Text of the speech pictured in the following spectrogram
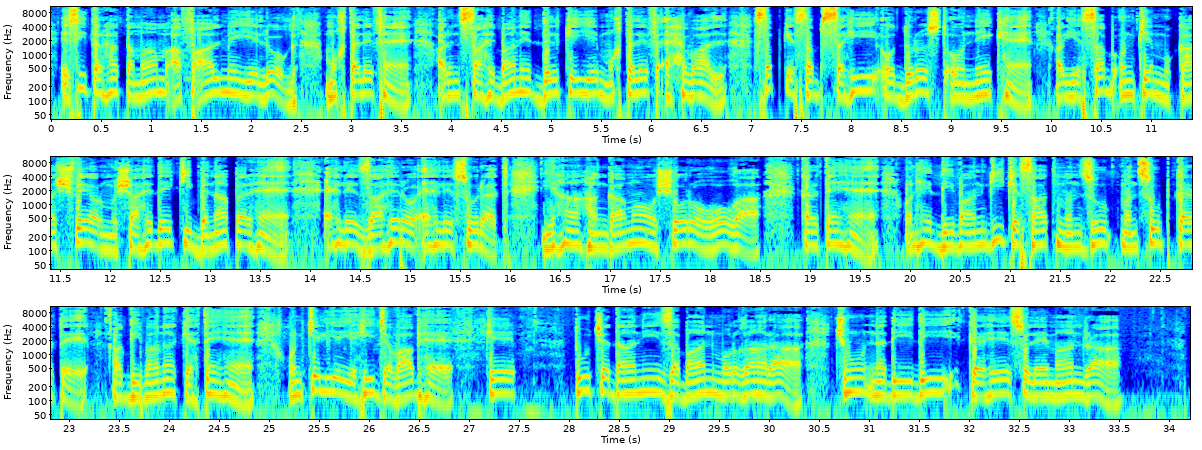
اسی طرح تمام افعال میں یہ لوگ مختلف ہیں اور ان صاحبان دل کے یہ مختلف احوال سب کے سب صحیح اور درست و نیک ہیں اور یہ سب ان کے مکاشفے اور مشاہدے کی بنا پر ہیں۔ اہل ظاہر و اہل صورت یہاں ہنگامہ و شور و غوغا کرتے ہیں، انہیں دیوانگی کے ساتھ منصوب منسوب کرتے اور دیوانہ کہتے ہیں۔ ان کے لیے یہی جواب ہے کہ تو چدانی زبان مرغاں را، چوں ندیدی کہے سلیمان را۔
